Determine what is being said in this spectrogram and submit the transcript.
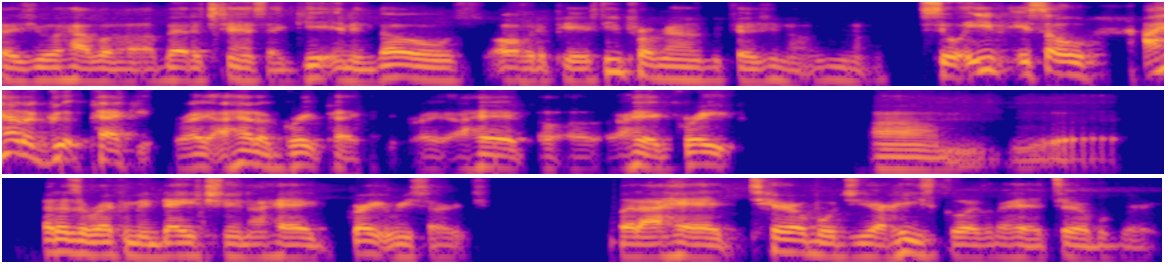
because you'll have a, a better chance at getting in those over the PhD programs because you know, you know. So even so, I had a good packet, right? I had a great packet, right? I had uh, I had great. Um, uh, that is a recommendation. I had great research, but I had terrible GRE scores and I had terrible grades.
